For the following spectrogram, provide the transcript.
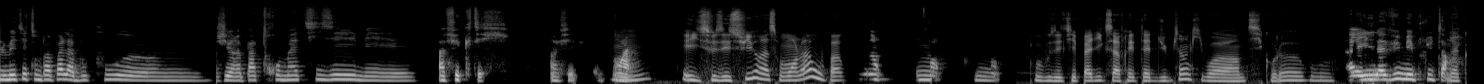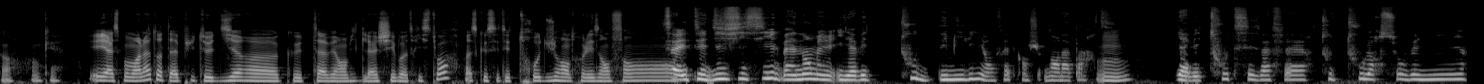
Le métier de ton papa l'a beaucoup, euh, je dirais pas traumatisé, mais affecté. Affecté. Ouais. Mhm. Et il se faisait suivre à ce moment-là ou pas? Non, non. Vous vous étiez pas dit que ça ferait peut-être du bien qu'il voit un psychologue ou... Ah, il l'a vu, mais plus tard. D'accord, ok. Et à ce moment-là, toi, tu as pu te dire euh, que tu avais envie de lâcher votre histoire parce que c'était trop dur entre les enfants? Ça a été difficile. Ben non, mais il y avait tout d'Émilie, en fait, quand je... dans l'appart. Mhm. Il y avait toutes ses affaires, tous leurs souvenirs.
